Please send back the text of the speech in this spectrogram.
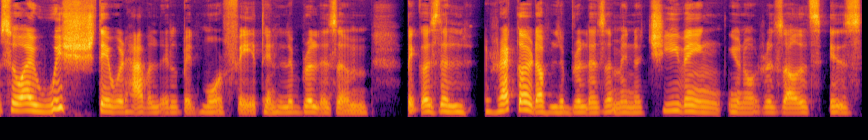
so i wish they would have a little bit more faith in liberalism because the record of liberalism in achieving you know results is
